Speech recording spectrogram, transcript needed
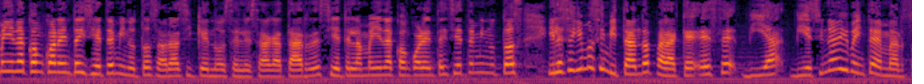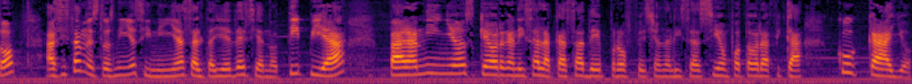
mañana con 47 minutos, ahora sí que no se les haga tarde, 7 de la mañana con 47 minutos y les seguimos invitando para que ese día 19 y 20 de marzo asistan nuestros niños y niñas al taller de cianotipia para niños que organiza la Casa de Profesionalización Fotográfica Cucayo.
